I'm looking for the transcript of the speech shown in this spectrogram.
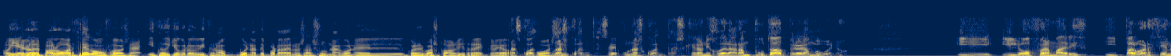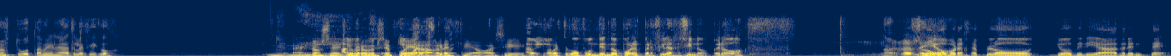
Oye, lo de Pablo García, ¿cómo fue? O sea, hizo, yo creo que hizo una buena temporada en Osasuna con el, con el Vasco Aguirre, creo. Unas, cua- o así. unas cuantas, ¿eh? Unas cuantas, que era un hijo de la gran puta, pero era muy bueno. Y, y luego fue al Madrid y Pablo García no estuvo también en el Atlético. Ahí- no sé, yo ver, creo que se fue a estoy- Grecia o así. A ver, igual me estoy confundiendo por el perfil asesino, pero. No, no sé Luego, yo. por ejemplo, yo diría Drente,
